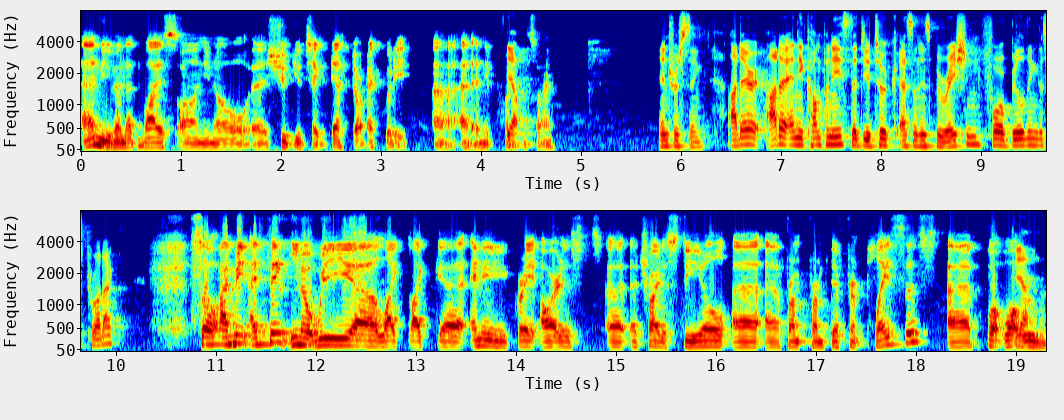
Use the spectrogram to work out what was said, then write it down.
and even advice on you know uh, should you take debt or equity uh, at any point yep. in time interesting are there are there any companies that you took as an inspiration for building this product so I mean, I think you know we uh, like like uh, any great artists uh, uh try to steal uh, uh, from from different places. but what yeah. we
